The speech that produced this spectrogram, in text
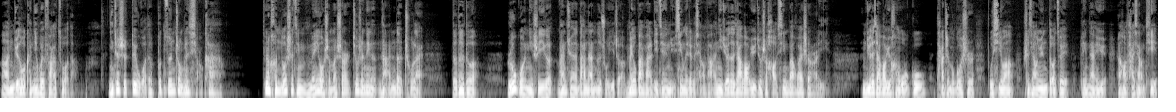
啊，你觉得我肯定会发作的，你这是对我的不尊重跟小看啊！就是很多事情没有什么事儿，就是那个男的出来，得得得。如果你是一个完全的大男子主义者，没有办法理解女性的这个想法，你觉得贾宝玉就是好心办坏事而已，你觉得贾宝玉很无辜，他只不过是不希望史湘云得罪林黛玉，然后他想替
